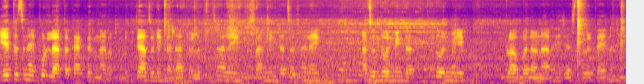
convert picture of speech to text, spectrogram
येतच नाही पुढलं आता काय करणार? मग ते अजून एखादा आठवलं तर झालं एक सहा मिनटाचं झालं एक अजून दोन मिनटात दोन मिनिट ब्लॉग बनवणार आहे जास्त वेळ काही नाही.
